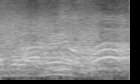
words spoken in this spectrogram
por la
